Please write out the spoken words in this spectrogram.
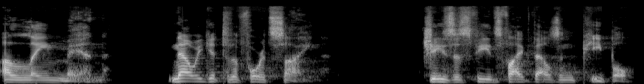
a lame man. Now we get to the fourth sign. Jesus feeds 5,000 people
